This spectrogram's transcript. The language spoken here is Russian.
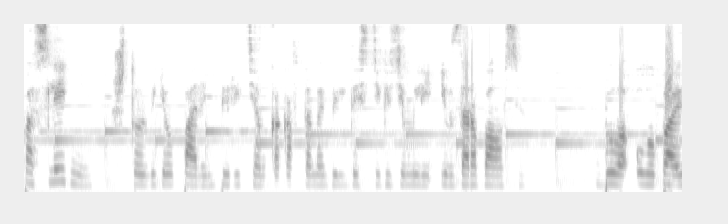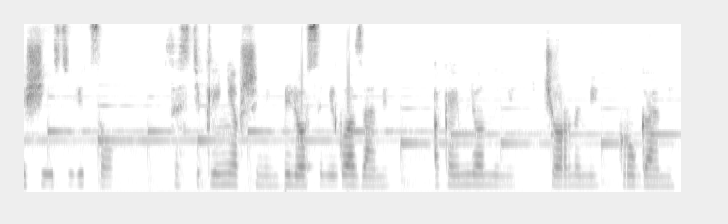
Последнее, что увидел парень перед тем, как автомобиль достиг земли и взорвался, было улыбающееся лицо со стекленевшими белесыми глазами, окаймленными черными кругами.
